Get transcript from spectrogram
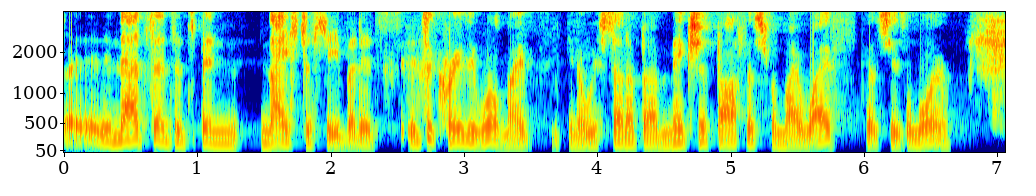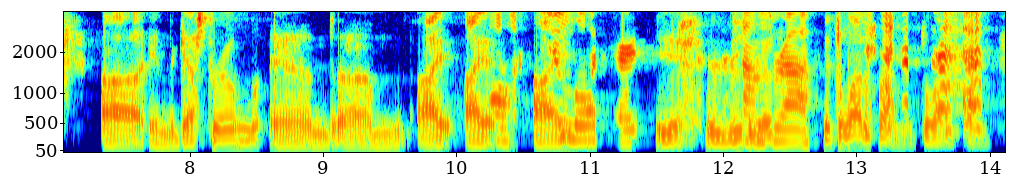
in that sense, it's been nice to see, but it's it's a crazy world. My you know, we've set up a makeshift office for my wife because she's a lawyer, uh, in the guest room, and um, I, I, oh, I. Yeah, sounds rough. It's a lot of fun. It's a lot of fun.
